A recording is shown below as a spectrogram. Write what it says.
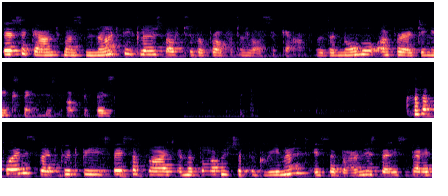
This account must not be closed off to the profit and loss account with the normal operating expenses of the business. Other points that could be specified in the partnership agreement is a bonus that is paid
